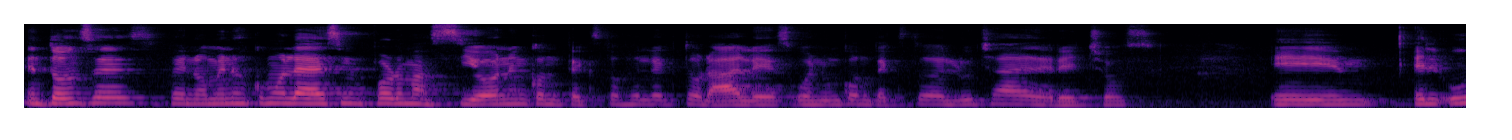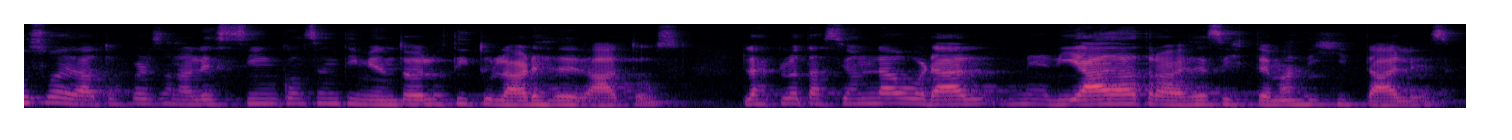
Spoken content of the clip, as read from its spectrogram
Entonces, fenómenos como la desinformación en contextos electorales o en un contexto de lucha de derechos, eh, el uso de datos personales sin consentimiento de los titulares de datos, la explotación laboral mediada a través de sistemas digitales,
